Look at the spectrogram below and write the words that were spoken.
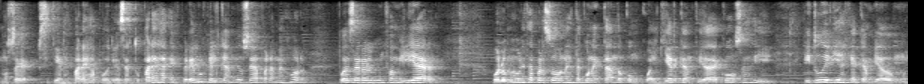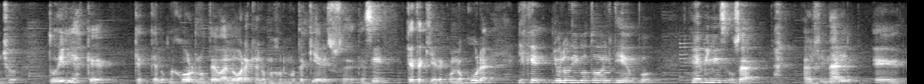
no sé, si tienes pareja, podría ser tu pareja. Esperemos que el cambio sea para mejor. Puede ser algún familiar. O a lo mejor esta persona está conectando con cualquier cantidad de cosas y, y tú dirías que ha cambiado mucho. Tú dirías que que, a lo mejor no te valora, que a lo mejor no te quiere y sucede que sí, que te quiere con locura. Y es que yo lo digo todo el tiempo, Géminis, o sea, al final eh,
